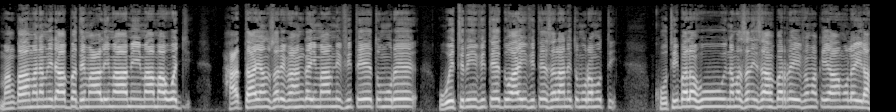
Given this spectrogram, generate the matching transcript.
من قام نمني دابت مع الإمام إماما وجه. حتى ينصرف هنگ إمامني فتي تمره وتري فتي دعائي فتي سلاني تمرمتي كتب له نمسن إساف بري فما قيام ليلة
